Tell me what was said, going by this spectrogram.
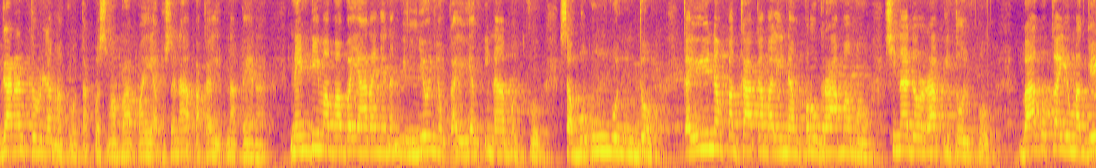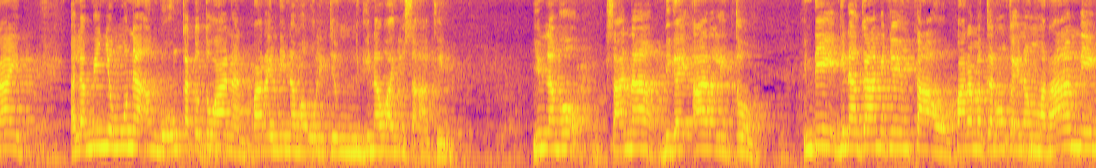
guarantor lang ako, tapos mapapaya ako sa napakalit na pera na hindi mababayaran niya ng milyon yung kayang inabot ko sa buong mundo. Kayo yun ang pagkakamali ng programa mo, Senador Rapi Tulfo. Bago kayo mag-live, Alamin niyo muna ang buong katotohanan para hindi na maulit yung ginawa niyo sa akin. Yun lang ho. Sana bigay aral ito. Hindi ginagamit niyo yung tao para magkaroon kayo ng maraming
